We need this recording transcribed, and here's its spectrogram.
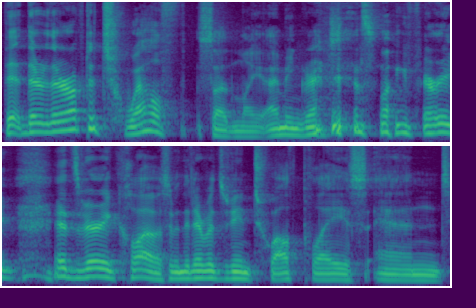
they- they're they're up to twelfth suddenly. I mean, granted, it's like very it's very close. I mean, the difference between twelfth place and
